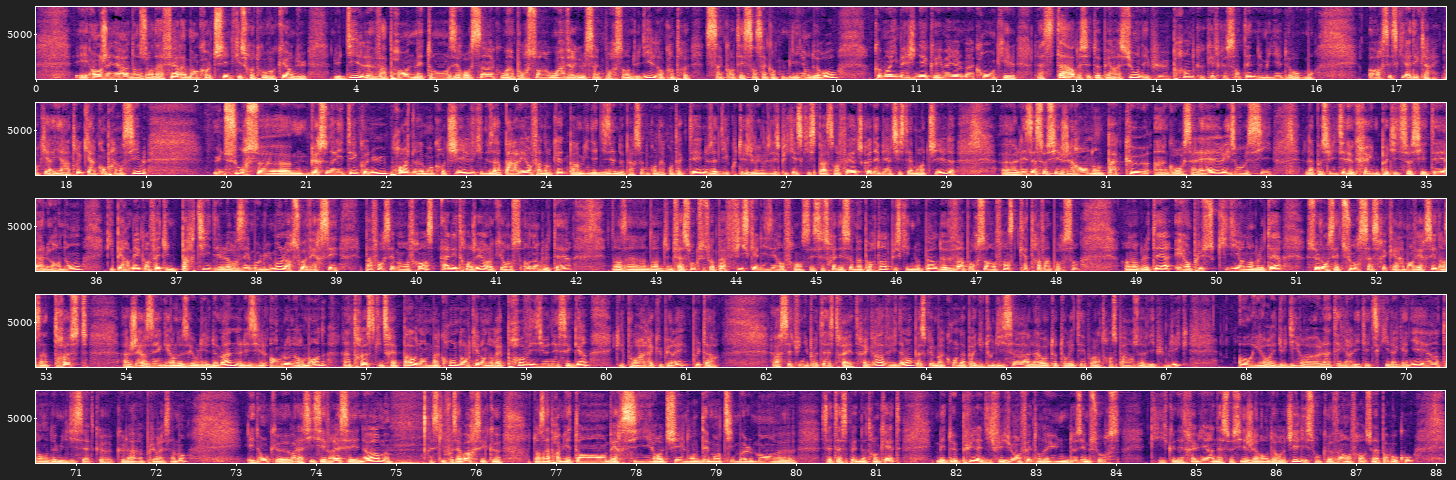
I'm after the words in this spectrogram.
Et en général, dans ce genre d'affaires, la banque Rothschild, qui se retrouve au cœur du, deal, va prendre, mettons, 0,5 ou 1% ou 1,5% du deal, donc entre 50 et 150 millions d'euros. Comment imaginer que Emmanuel Macron, qui est la star de cette opération, n'ait pu prendre que quelques centaines de milliers d'euros? Bon. Or, c'est ce qu'il a déclaré. Donc il y, a un truc qui est incompréhensible une source, euh, une personnalité connue, proche de la banque Rothschild, qui nous a parlé en fin d'enquête parmi des dizaines de personnes qu'on a contactées, nous a dit écoutez, je vais vous expliquer ce qui se passe en fait, je connais bien le système Rothschild. Euh, les associés gérants n'ont pas que un gros salaire, ils ont aussi la possibilité de créer une petite société à leur nom qui permet qu'en fait une partie de leurs émoluments leur soit versée, pas forcément en France, à l'étranger, en l'occurrence en Angleterre, dans un, d'une façon que ce ne soit pas fiscalisé en France. Et ce serait des sommes importantes puisqu'ils nous parlent de 20% en France, 80% en Angleterre et en plus, qui dit en Angleterre, selon cette source, ça serait carrément versé dans un trust à Jersey, Guernesey ou l'île de Man, les îles anglo-normandes, un trust qui ne serait pas au nom de Macron, dans lequel on aurait provisionné ces gains qu'il pourrait récupérer plus tard. Alors c'est une hypothèse très, grave, évidemment, parce que Macron n'a pas du tout dit ça à la haute autorité pour la transparence de la vie publique. Or, il aurait dû dire euh, l'intégralité de ce qu'il a gagné, hein, tant en 2017 que, que là, plus récemment. Et donc, euh, voilà, si c'est vrai, c'est énorme. Ce qu'il faut savoir, c'est que dans un premier temps, Bercy, Rothschild ont démenti mollement euh, cet aspect de notre enquête. Mais depuis la diffusion, en fait, on a eu une deuxième source qui connaît très bien un associé gérant de Rothschild. Ils sont que 20 en France, il n'y en a pas beaucoup.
